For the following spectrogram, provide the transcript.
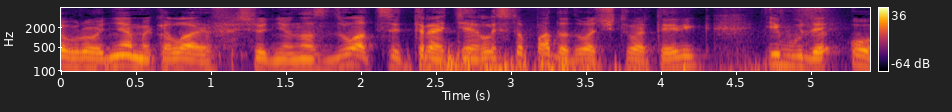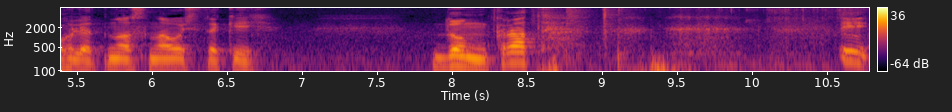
доброго дня, Миколаїв. Сьогодні у нас 23 листопада, 24 рік. І буде огляд у нас на ось такий Донкрат. І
